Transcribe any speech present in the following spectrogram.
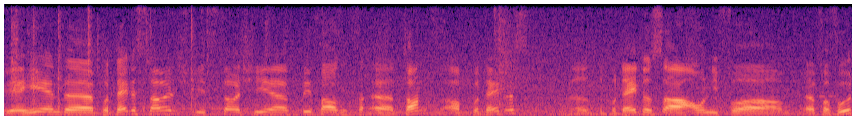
We are here in the potato storage. We storage here 3,000 uh, tons of potatoes. Uh, the potatoes are only for, uh, for food.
